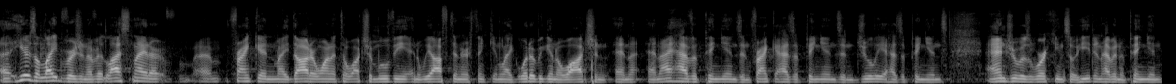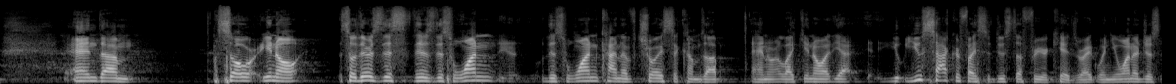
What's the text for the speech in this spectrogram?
Uh, here's a light version of it. Last night, our, um, Franca and my daughter wanted to watch a movie, and we often are thinking, like, what are we going to watch? And, and, and I have opinions, and Franca has opinions, and Julia has opinions. Andrew was working, so he didn't have an opinion. And um, so, you know, so there's this, there's this one, this one kind of choice that comes up and we're like, you know what? Yeah, you, you sacrifice to do stuff for your kids, right? When you want to just,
